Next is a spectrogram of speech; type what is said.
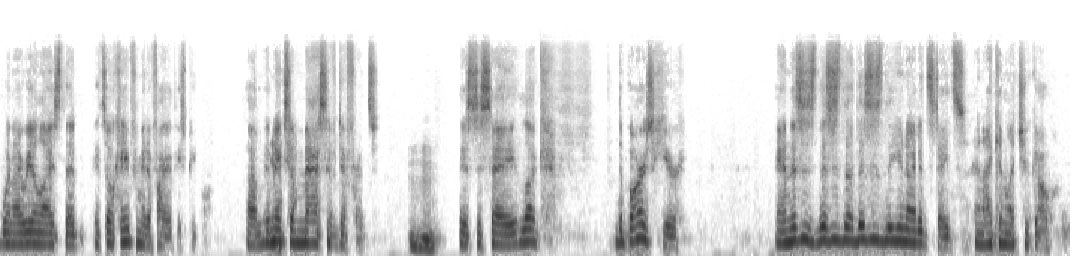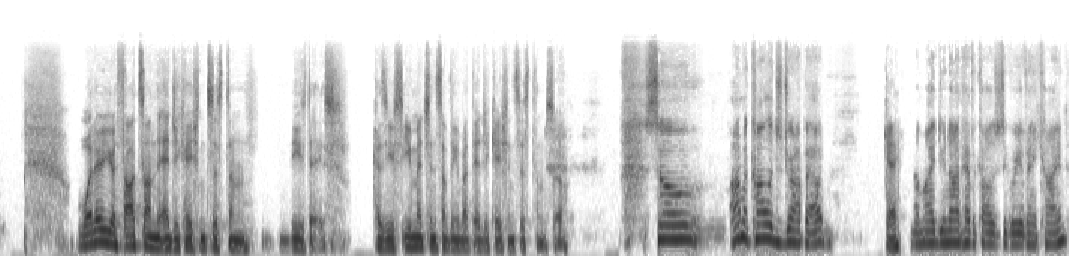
when I realized that it's okay for me to fire these people. Um, it Yeah. makes a massive difference. hmm Is to say, look, the bar's here, and this is this is the this is the United States, and I can let you go. what are your thoughts on the education system these days because you you mentioned something about the education system so So I'm a college dropout. Okay. Um, I do not have a college degree of any kind.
